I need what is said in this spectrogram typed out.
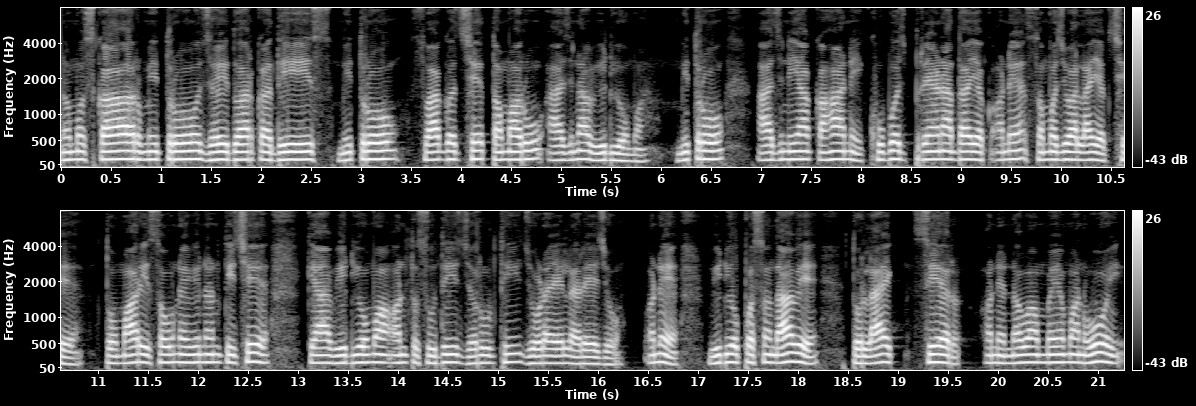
નમસ્કાર મિત્રો, જય દ્વારકાધીશ. મિત્રો, સ્વાગત છે તમારું આજના વિડીયોમાં. મિત્રો, આજની આ કહાની ખૂબ જ પ્રેરણાદાયક અને સમજવા લાયક છે. તો મારી સૌને વિનંતી છે કે આ વિડીયોમાં અંત સુધી જરૂરથી જોડાયેલા રહેજો. અને વીડિયો પસંદ આવે તો લાઈક, શેર અને નવા મહેમાન હોય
